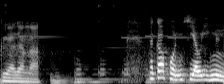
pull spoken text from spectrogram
เกลือจังอะแล้วก็ผลเขียวอีกหนึ่ง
